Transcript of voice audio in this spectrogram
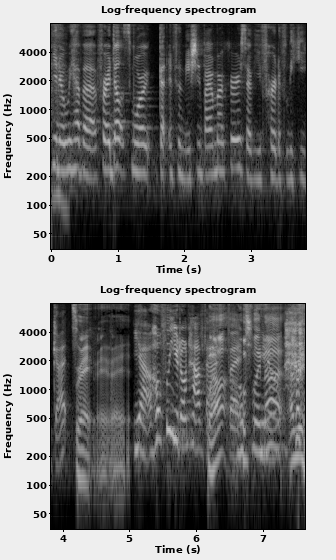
you know, we have a, for adults, more gut inflammation biomarkers. So if you've heard of leaky gut. Right, right, right. Yeah, hopefully you don't have that. Well, but, hopefully not. I mean.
